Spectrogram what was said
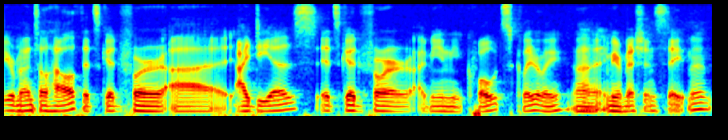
your mental health. It's good for uh, ideas. It's good for I mean quotes clearly uh, Mhm. in your mission statement.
